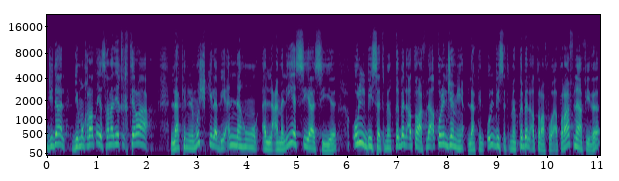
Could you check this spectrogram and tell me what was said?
جدال، ديمقراطية، صناديق اختراع، لكن المشكلة بأنه العملية السياسية ألبست من قبل أطراف، لا أقول الجميع، لكن ألبست من قبل أطراف. وأطراف نافذة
